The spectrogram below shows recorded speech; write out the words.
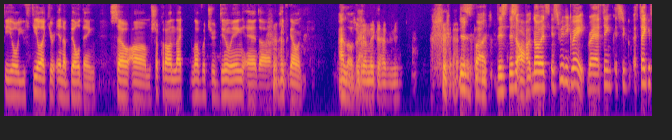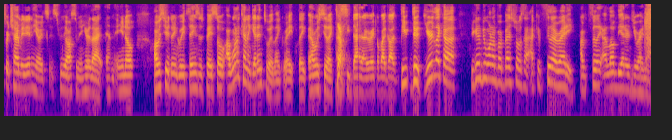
feel. You feel like you're in a building. So, um, shukran, like, love what you're doing, and uh, keep it going. I love that. Shukran laka habibi. this is fun. This this is all. No, it's it's really great, right? I think it's. A, thank you for chiming in here. It's it's really awesome to hear that. And, and you know, obviously you're doing great things in space. So I want to kind of get into it, like right, like obviously, like I Yeah. see that. I like, oh my god, dude, you're like a. You're gonna be one of our best shows. I, I can feel it already. I'm feeling. I love the energy right now.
